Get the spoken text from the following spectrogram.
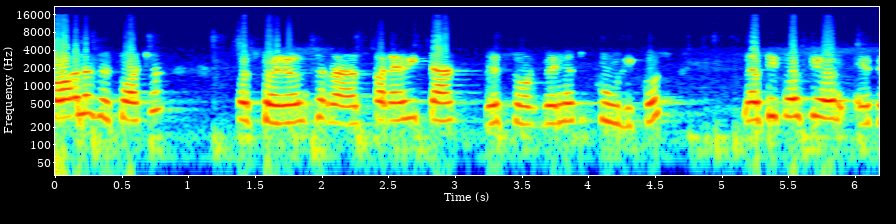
Todas las de Suacha pues fueron cerradas para evitar desórdenes públicos. La situación es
